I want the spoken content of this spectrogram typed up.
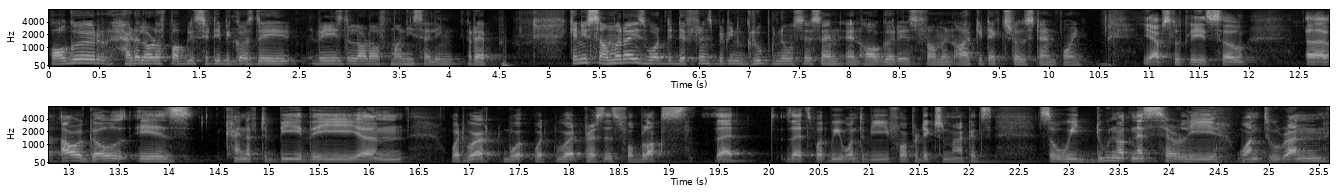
Augur had a lot of publicity because they raised a lot of money selling rep. Can you summarize what the difference between Group Gnosis and, and Augur is from an architectural standpoint? Yeah, absolutely. So uh, our goal is kind of to be the um, what, what, what WordPress is for blocks. That that's what we want to be for prediction markets. So we do not necessarily want to run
